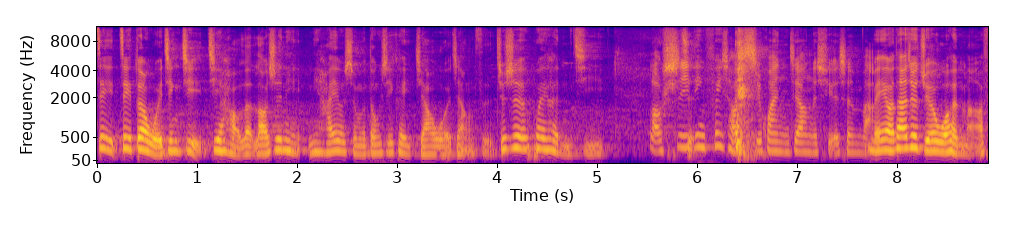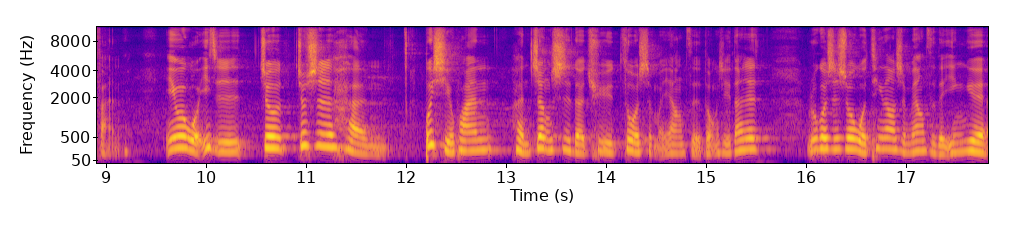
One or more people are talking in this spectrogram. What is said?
这这段我已经记记好了，老师你你还有什么东西可以教我？这样子就是会很急，老师一定非常喜欢你这样的学生吧？没有，他就觉得我很麻烦，因为我一直就就是很不喜欢很正式的去做什么样子的东西。但是如果是说我听到什么样子的音乐，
